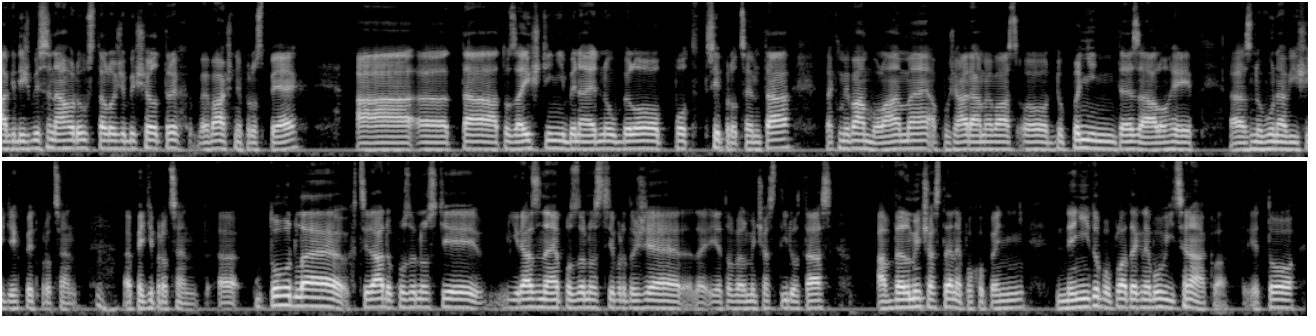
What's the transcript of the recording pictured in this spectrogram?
a když by se náhodou stalo, že by šel trh ve váš neprospěch, a e, ta, to zajištění by najednou bylo pod 3%, tak my vám voláme a požádáme vás o doplnění té zálohy e, znovu na výši těch 5%. 5%. E, u tohohle chci dát do pozornosti výrazné pozornosti, protože je to velmi častý dotaz a velmi časté nepochopení. Není to poplatek nebo více náklad. Je to,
